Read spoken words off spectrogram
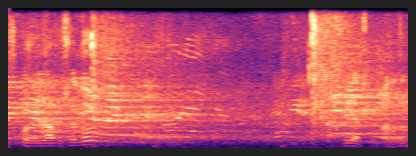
εύκολο λάθος εδώ. Αβίαστο πάντων.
